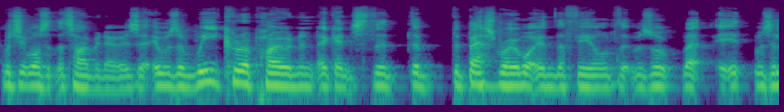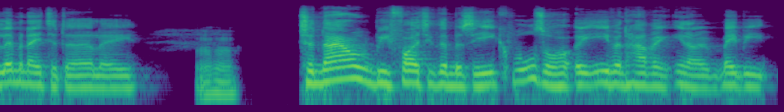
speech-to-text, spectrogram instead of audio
which it was at the time. You know, is it was a weaker opponent against the, the the best robot in the field that was that it was eliminated early mhm. to now be fighting them as equals or even having you know maybe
